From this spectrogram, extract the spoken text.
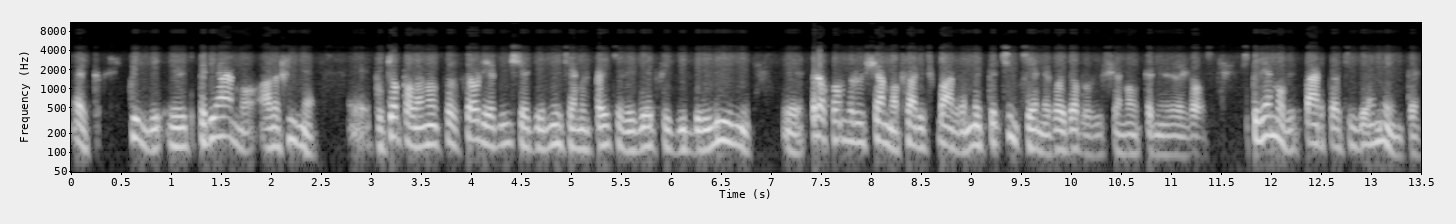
ecco, quindi eh, speriamo alla fine, eh, purtroppo la nostra storia dice che noi siamo il paese degli elfi ghibellini, eh, però quando riusciamo a fare squadra, a metterci insieme, poi dopo riusciamo a ottenere le cose. Speriamo che parta sicuramente,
